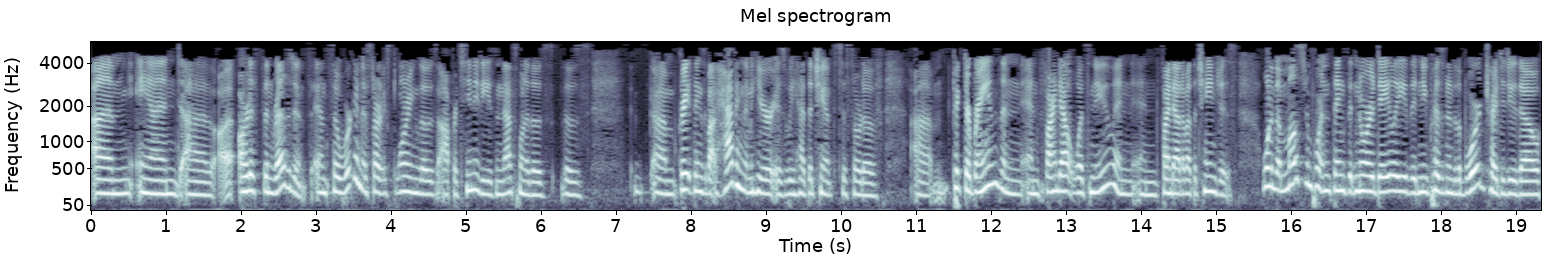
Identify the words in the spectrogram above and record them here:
um, and uh, artists in residence. And so we're going to start exploring those opportunities, and that's one of those those um, great things about having them here is we had the chance to sort of um, pick their brains and, and find out what's new and, and find out about the changes. One of the most important things that Nora Daley, the new president of the board, tried to do, though,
